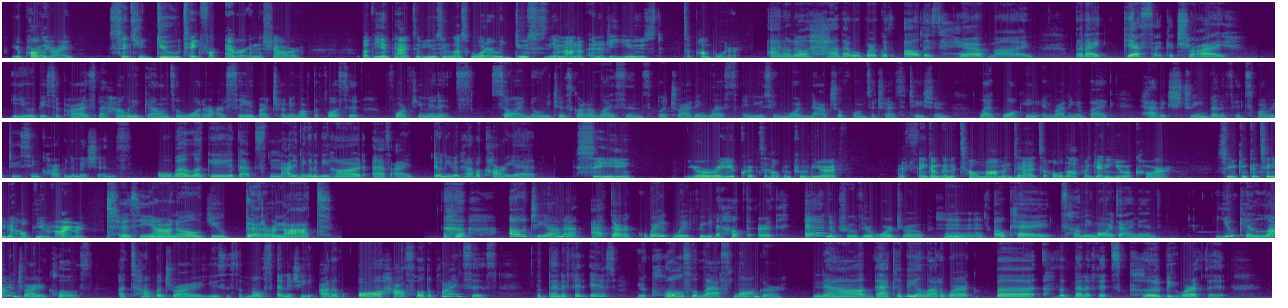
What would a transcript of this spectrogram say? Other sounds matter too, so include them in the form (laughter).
You're partly right, since you do take forever in the shower. But the impact of using less water reduces the amount of energy used to pump water. I don't know how that would work with all this hair of mine, but I guess I could try. You would be surprised by how many gallons of water are saved by turning off the faucet for a few minutes. So I know we just got our license, but driving less and using more natural forms of transportation, like walking and riding a bike, have extreme benefits on reducing carbon emissions. Oh, well, Lucky, that's not even going to be hard as I don't even have a car yet. See? You're already equipped to help improve the earth. I think I'm going to tell mom and dad to hold off on getting you a car so you can continue to help the environment. Tiziano, you better not. (laughs) oh, Gianna, I've got a great way for you to help the earth and improve your wardrobe. Hmm, okay. Tell me more, Diamond. You can line dry your clothes. A tumble dryer uses the most energy out of all household appliances. The benefit is your clothes will last longer. Now, that could be a lot of work, but the benefits could be worth it.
